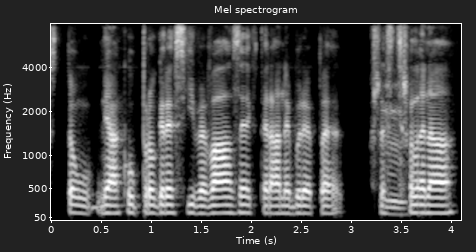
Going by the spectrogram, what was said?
s tou nějakou progresí ve váze, která nebude úplně přestřelená.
